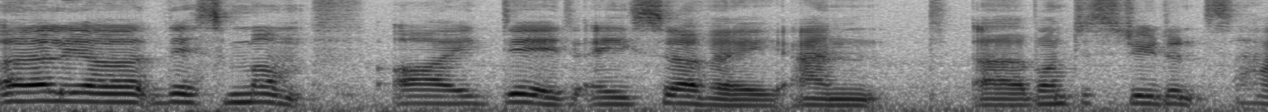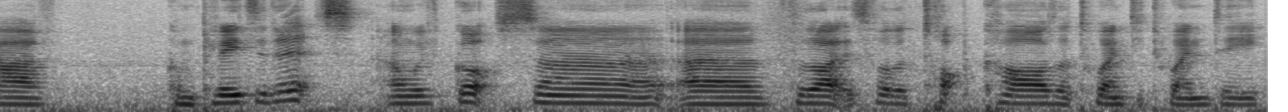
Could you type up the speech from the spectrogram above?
earlier this month, I did a survey, and uh, a bunch of students have completed it, and we've got some uh, for like it's for the top cars of 2020.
